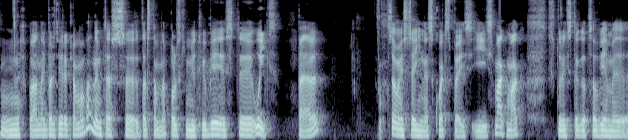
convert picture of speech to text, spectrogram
um, chyba najbardziej reklamowanym też, e, zresztą na polskim YouTubie jest Wix.pl są jeszcze inne Squarespace i SmackMac, z których z tego co wiemy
